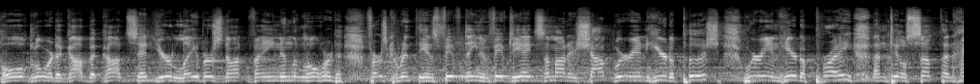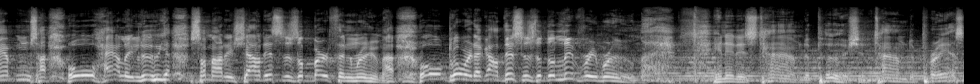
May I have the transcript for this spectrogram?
Oh, glory to God. But God said your labor's not vain in the Lord. 1 Corinthians 15 and 58, somebody shout, We're in here to push, we're in here to pray until something happens. Oh, hallelujah. Somebody shout, This is a birthing room. Oh, glory to God, this is a delivery room. And it is time to push and time to press.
